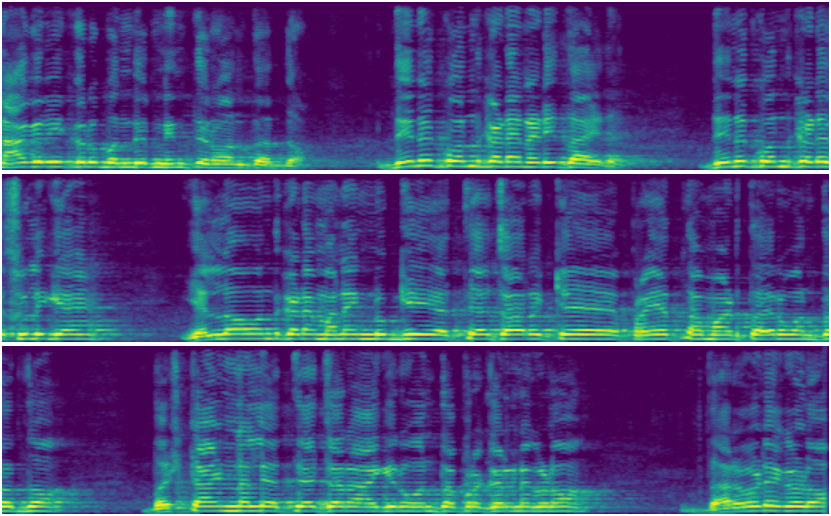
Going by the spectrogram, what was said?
ನಾಗರಿಕರು ಬಂದಿರ್ ನಿಂತಿರುವಂಥದ್ದು ದಿನಕ್ಕೊಂದು ಕಡೆ ನಡೀತಾ ಇದೆ. ದಿನಕ್ಕೊಂದು ಕಡೆ ಸುಲಿಗೆ ಎಲ್ಲೋ ಒಂದು ಕಡೆ ಮನೆಗೆ ನುಗ್ಗಿ ಅತ್ಯಾಚಾರಕ್ಕೆ ಪ್ರಯತ್ನ ಮಾಡ್ತಾ ಇರುವಂಥದ್ದು, ಬಸ್ ಸ್ಟ್ಯಾಂಡ್ನಲ್ಲಿ ಅತ್ಯಾಚಾರ ಆಗಿರುವಂಥ ಪ್ರಕರಣಗಳು, ದರೋಡೆಗಳು,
